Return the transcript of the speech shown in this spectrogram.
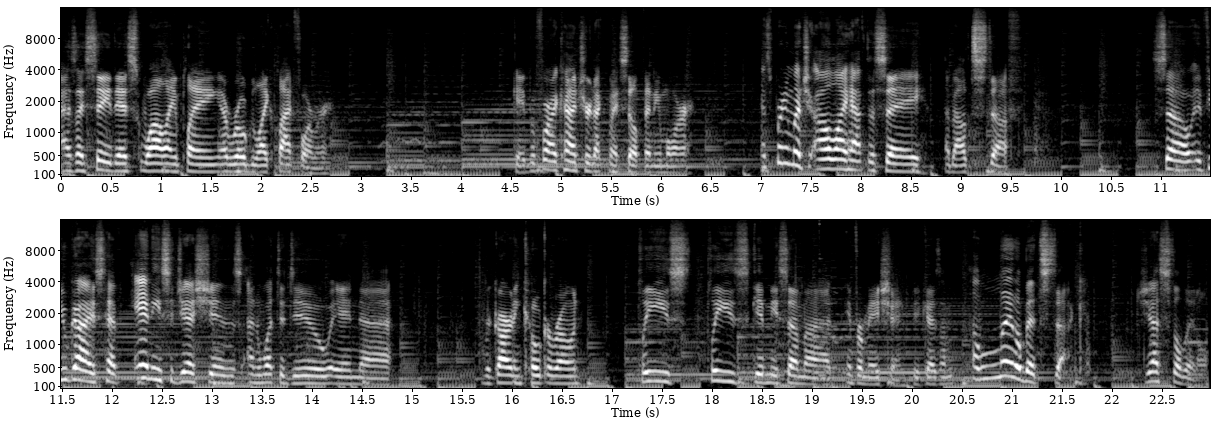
As I say this while I'm playing a roguelike platformer. Okay, before I contradict myself anymore. That's pretty much all I have to say about stuff. So, if you guys have any suggestions on what to do in uh, regarding Cocoron, please, please give me some uh, information because I'm a little bit stuck, just a little.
